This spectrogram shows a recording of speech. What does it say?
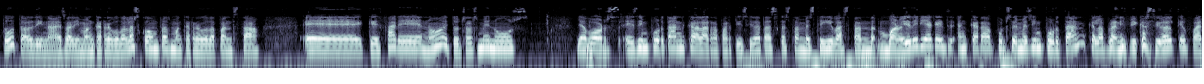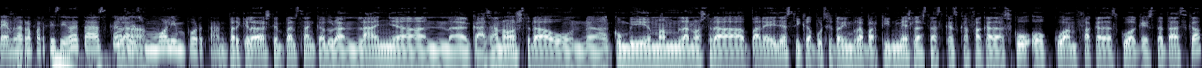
tot el dinar, és a dir, m'encarrego de les compres, m'encarrego de pensar eh, què faré, no? I tots els menús, Llavors, mm. és important que la repartició de tasques també estigui bastant... Bueno, jo diria que és encara potser més important que la planificació del que farem. La repartició de tasques Clar, és molt important. Perquè ara estem pensant que durant l'any a casa nostra, on eh, convivim amb la nostra parella, sí que potser tenim repartit més les tasques que fa cadascú o quan fa cadascú aquesta tasca,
